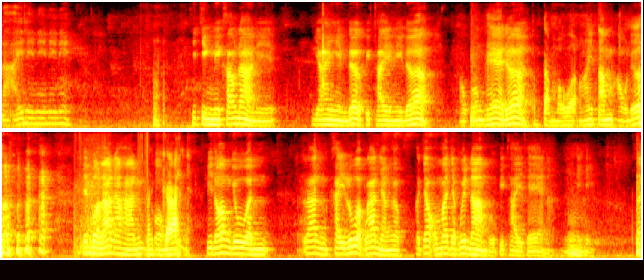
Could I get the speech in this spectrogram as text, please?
หลายๆนี่นี่นี่นี่ที่จริงนี่ข้าวหน้านี่อย่าให้เห็นเด้อพริกไทยนี่เด้อเอาของแท้เด้อต้องต่ำเอาอะเอาให้ตำเอาเด้อเป็นบ่อร้านอาหารมันของการพี่น้องอยู่อันร้านไข่ลวกร้านอย่างกับเขาเจ้าเอามาจากเวียดนามผมพริกไทยแท้นะนี่นี่นี่ใส่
